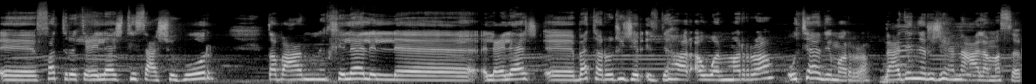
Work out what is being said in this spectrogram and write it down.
إيه، فترة علاج تسعة شهور. طبعا من خلال ال- العلاج إيه، بتروا رجل ازدهار أول مرة وتاني مرة. بعدين رجعنا على مصر.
